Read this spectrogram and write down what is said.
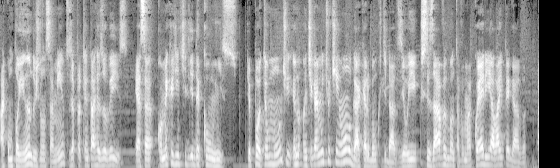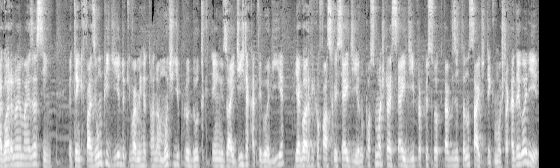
acompanhando os lançamentos é para tentar resolver isso. Essa, como é que a gente lida com isso? Tipo, tem um monte. Eu, antigamente eu tinha um lugar que era o banco de dados. Eu ia, precisava, montava uma query, ia lá e pegava. Agora não é mais assim. Eu tenho que fazer um pedido que vai me retornar um monte de produto que tem os IDs da categoria. E agora o que, que eu faço com esse ID? Eu não posso mostrar esse ID para a pessoa que está visitando o site. Eu tenho que mostrar a categoria.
